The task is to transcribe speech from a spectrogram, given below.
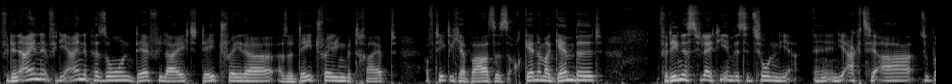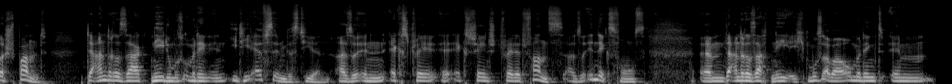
Für, den eine, für die eine Person, der vielleicht Daytrader, also Daytrading betreibt, auf täglicher Basis, auch gerne mal gambelt, für den ist vielleicht die Investition in die, äh, in die Aktie A super spannend. Der andere sagt, nee, du musst unbedingt in ETFs investieren, also in äh, Exchange Traded Funds, also Indexfonds. Ähm, der andere sagt, nee, ich muss aber unbedingt im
